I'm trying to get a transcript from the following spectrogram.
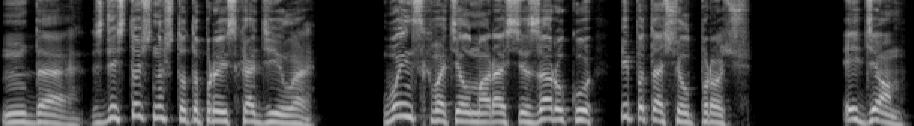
«Да, здесь точно что-то происходило». Уэйн схватил Мараси за руку и потащил прочь. «Идем.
